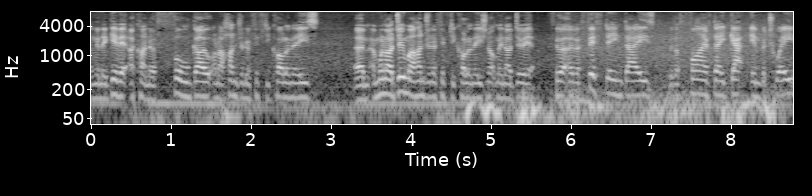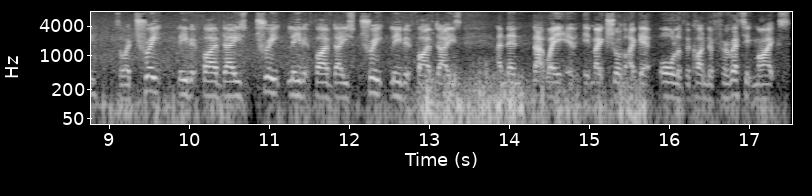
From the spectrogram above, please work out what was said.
I'm going to give it a kind of full go on 150 colonies. Um, and when I do my 150 colonies, I mean, I do it, over 15 days with a five day gap in between. So I treat, leave it five days, treat, leave it five days, treat, leave it five days. And then that way it, it makes sure that I get all of the kind of phoretic mites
